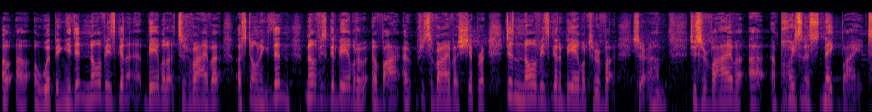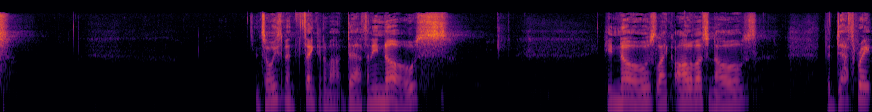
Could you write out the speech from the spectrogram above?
a, a, whipping. He didn't know if he's going to be able to survive a, a stoning. He didn't know if he's going to be able to uh, survive a shipwreck. He didn't know if he's going to be able to, um, to survive a, a poisonous snake bite. And so he's been thinking about death, and he knows he knows, like all of us knows, the death rate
